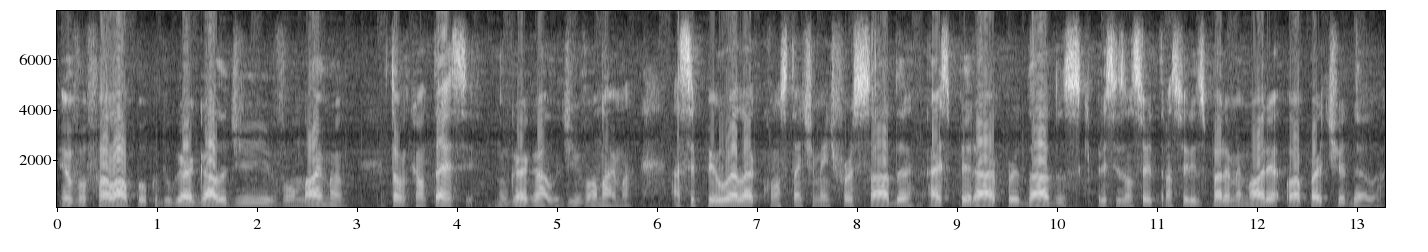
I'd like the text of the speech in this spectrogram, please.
eu vou falar um pouco do gargalo de von Neumann. Então, o que acontece no gargalo de von Neumann? A CPU ela é constantemente forçada a esperar por dados que precisam ser transferidos para a memória ou a partir dela.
